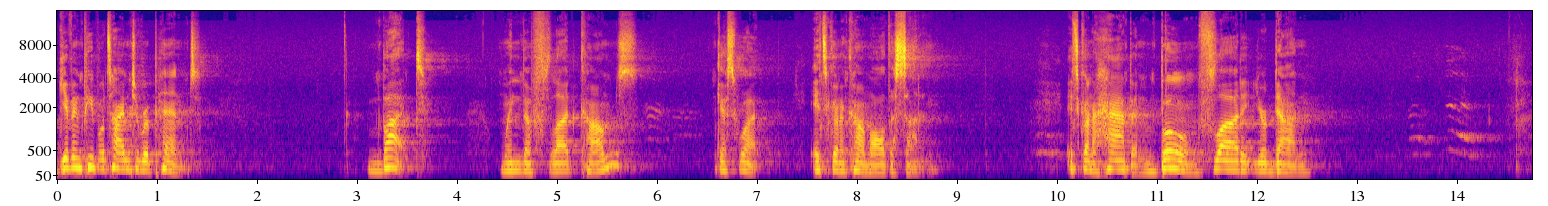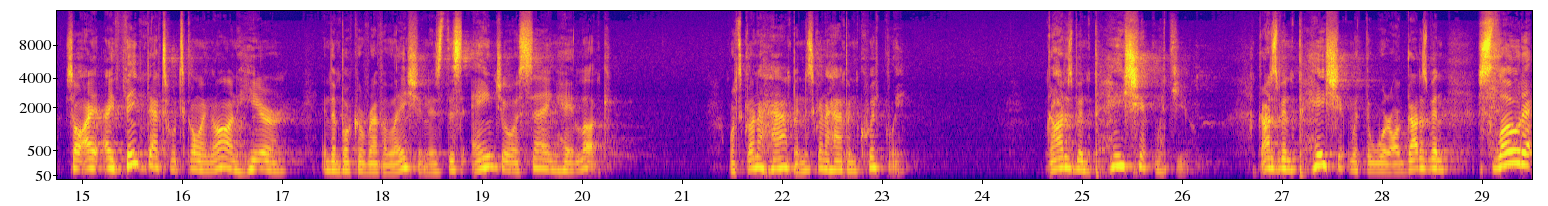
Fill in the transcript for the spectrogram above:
giving people time to repent. But when the flood comes, guess what? It's going to come all of a sudden. It's going to happen. Boom, flood, you're done. So I, I think that's what's going on here in the book of Revelation is this angel is saying, hey, look, what's going to happen is going to happen quickly. God has been patient with you. God has been patient with the world. God has been slow to,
